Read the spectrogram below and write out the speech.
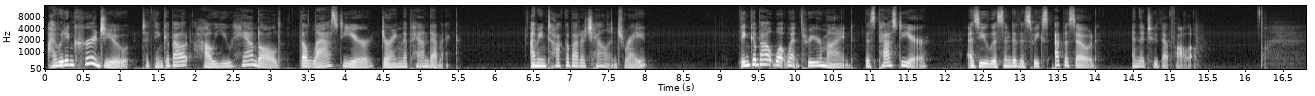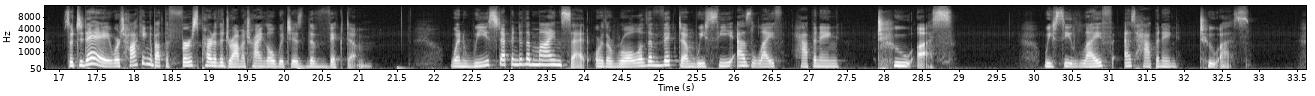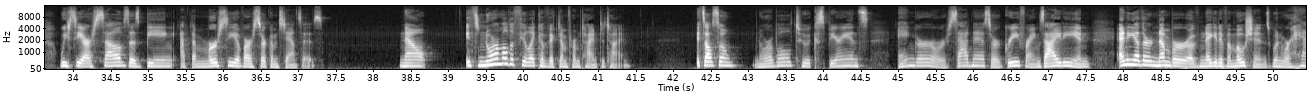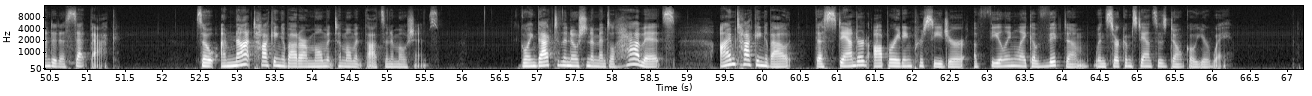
I would encourage you to think about how you handled the last year during the pandemic. I mean, talk about a challenge, right? Think about what went through your mind this past year as you listen to this week's episode and the two that follow. So, today we're talking about the first part of the drama triangle, which is the victim. When we step into the mindset or the role of the victim, we see as life happening to us. We see life as happening to us. We see ourselves as being at the mercy of our circumstances. Now, it's normal to feel like a victim from time to time. It's also normal to experience anger or sadness or grief or anxiety and any other number of negative emotions when we're handed a setback. So I'm not talking about our moment to moment thoughts and emotions. Going back to the notion of mental habits, I'm talking about the standard operating procedure of feeling like a victim when circumstances don't go your way.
